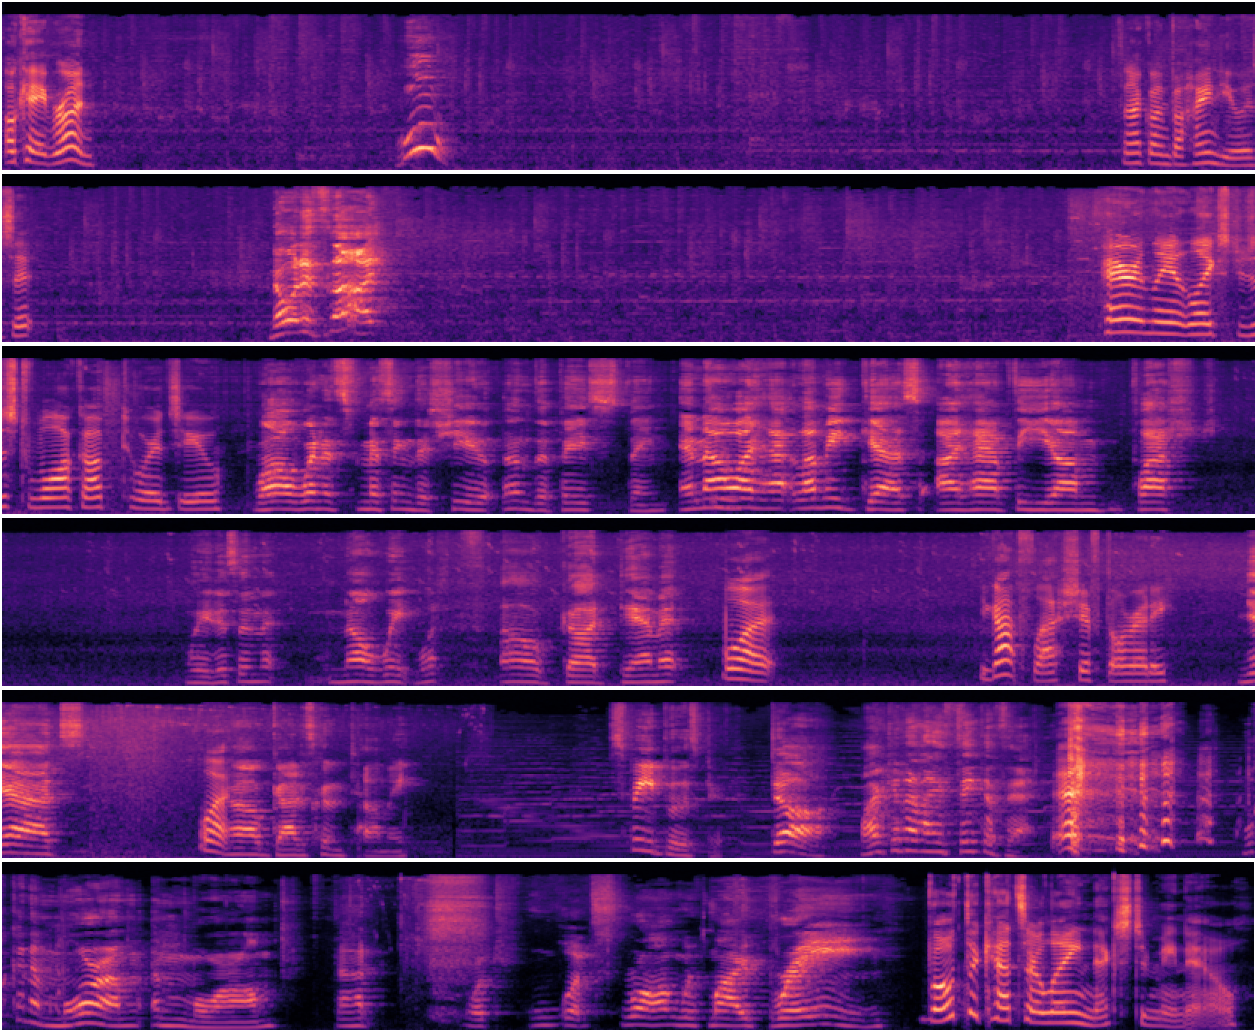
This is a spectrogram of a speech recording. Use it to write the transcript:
Okay, run. Woo! It's not going behind you, is it? No, it is not! Apparently, it likes to just walk up towards you. Well, when it's missing the shield, and the base thing. And now I have, let me guess, I have the, um, flash. Wait, isn't it? No, wait, what? Oh, god damn it. What? You got flash shift already. Yeah, it's. What? Oh god, it's gonna tell me. Speed booster. Duh. Why couldn't I think of that? what kind of moron? A moron? God, what? What's wrong with my brain? Both the cats are laying next to me now.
